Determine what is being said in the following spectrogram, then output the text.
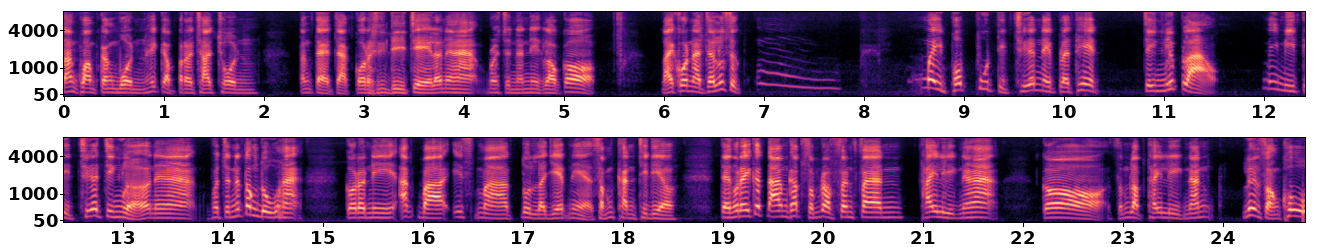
สร้างความกังวลให้กับประชาชนตั้งแต่จากกรณีดีเจแล้วนะฮะ เพราะฉะนั้นเนี่ยเราก็หลายคนอาจจะรู้สึกไม่พบผู้ติดเชื้อในประเทศจริงหรือเปล่า ไม่มีติดเชื้อจริงเหรอนะฮะเพราะฉะนั้นต้องดูฮะกรณีอักบาอิสมาตุลเยฟเนี่ยสำคัญทีเดียว แต่อย่างไรก็ตามครับสำหรับแฟนๆไทยลีกนะฮะก็สำหรับไทยลีกนั้นเลื่อน 2 คู่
